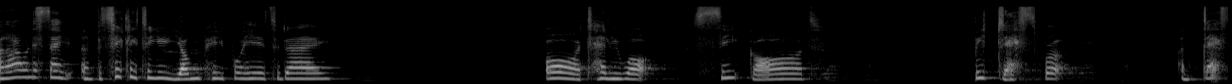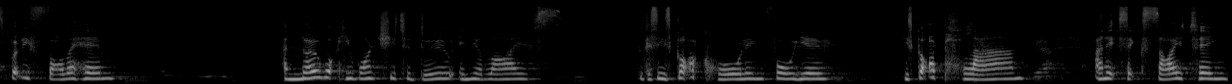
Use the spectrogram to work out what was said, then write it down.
And I want to say, and particularly to you young people here today, oh, I tell you what, seek God. Be desperate and desperately follow Him and know what He wants you to do in your lives because He's got a calling for you. He's got a plan, yeah. and it's exciting.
